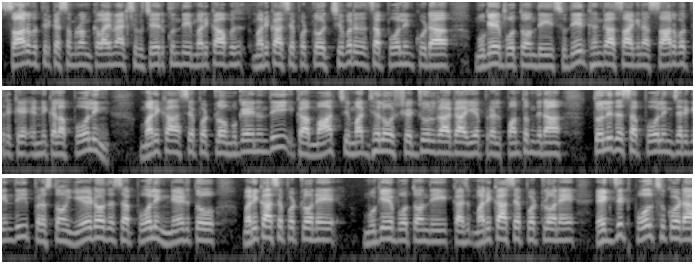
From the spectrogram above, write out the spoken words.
సార్వత్రిక సమరం క్లైమాక్స్కు చేరుకుంది. మరికా మరికాసేపట్లో చివరి దశ పోలింగ్ కూడా ముగియబోతోంది. సుదీర్ఘంగా సాగిన సార్వత్రిక ఎన్నికల పోలింగ్ మరికాసేపట్లో ముగియనుంది. ఇక మార్చి మధ్యలో షెడ్యూల్ రాగా ఏప్రిల్ పంతొమ్మిదిన తొలి దశ పోలింగ్ జరిగింది. ప్రస్తుతం ఏడో దశ పోలింగ్ నేడుతో మరికాసేపట్లోనే ముగియబోతోంది. మరి కాసేపట్లోనే ఎగ్జిట్ పోల్స్ కూడా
